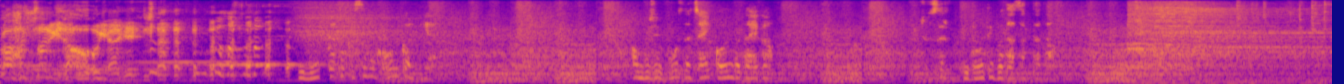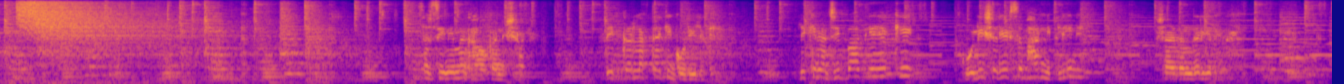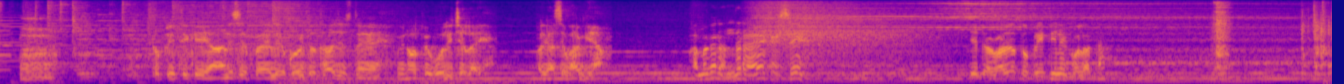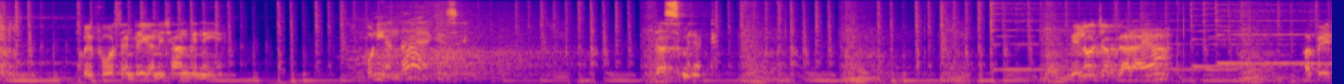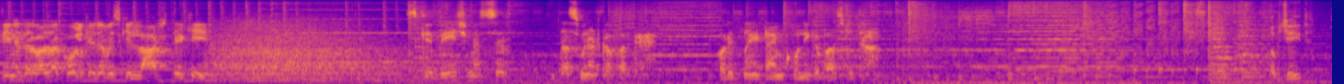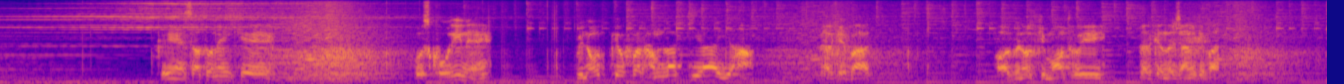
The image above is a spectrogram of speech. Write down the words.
कहा सर क्या हो गया ये? विनोद का तो किसी ने खून कर दिया। अब मुझे वो सच्चाई कौन बताएगा जो सिर्फ़ विनोद ही बता सकता था? सर सीने में घाव का निशान देखकर लगता है कि गोली लगी। लेकिन अजीब बात यह है कि गोली शरीर से बाहर निकली नहीं। शायद अंदर ही रह गई। तो प्रीति के यहाँ आने से पहले कोई तो था जिसने विनोद पे गोली चलाई और यहाँ से भाग गया। हम अगर अंदर आया कैसे? ये दरवाज़ा तो प्रीति ने खोला था। कोई फोर्स एंट्री का निशान भी नहीं है। उन्हीं अंदर आया कैसे? दस मिनट। विनोद जब घर आया और प्रीति ने दरवाज़ा खोल के जब इसकी लाश देखी इसके बीच में सिर्फ़ दस मिनट का फ़र्क है और इतना ही टाइम खोनी के पास भी था। अभिजीत। कहीं ऐसा तो नहीं कि उस खूनी ने विनोद के ऊपर हमला किया यहाँ घर के बाद और विनोद की मौत हुई घर के अंदर जाने के बाद।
